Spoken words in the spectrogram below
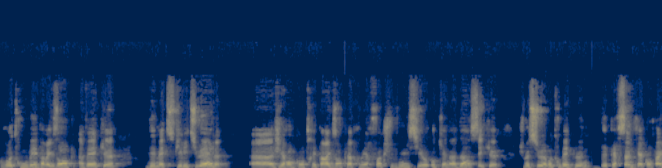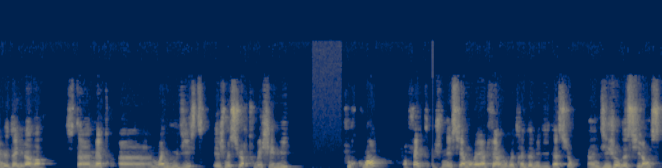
retrouvé, par exemple, avec euh, des maîtres spirituels. Euh, j'ai rencontré, par exemple, la première fois que je suis venu ici au, Canada, c'est que je me suis retrouvé avec des personnes qui accompagnent le Dalai Lama. C'est un maître, un, moine bouddhiste, et je me suis retrouvé chez lui. Pourquoi? En fait, je venais ici à Montréal faire une retraite de méditation, un dix jours de silence,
